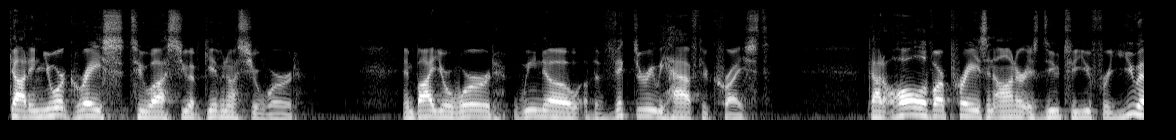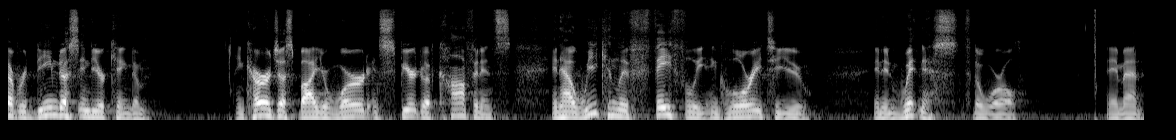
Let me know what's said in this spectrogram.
God, in your grace to us, you have given us your word. And by your word, we know of the victory we have through Christ. God, all of our praise and honor is due to you, for you have redeemed us into your kingdom. Encourage us by your word and spirit to have confidence in how we can live faithfully in glory to you and in witness to the world. Amen.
